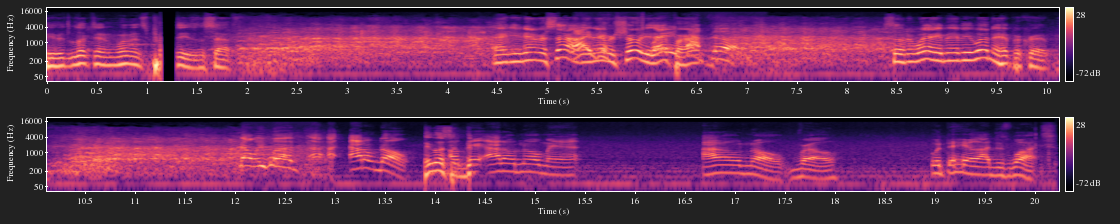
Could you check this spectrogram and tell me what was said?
He looked in women's pussies and stuff. And you never saw it. Why They never showed you why that it part. So in a way, maybe he wasn't a hypocrite. No, he was. I, I, I don't know. Hey, listen, Okay, I don't know, man. I don't know, bro. What the hell I just watched?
